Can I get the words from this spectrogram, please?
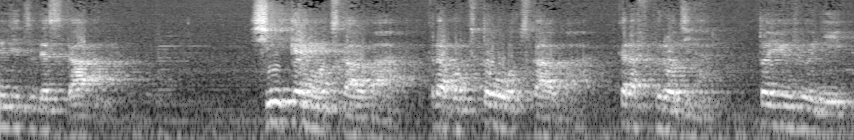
特に堅実ですが真剣を使う場合から木刀を使う場合から袋地なりというふうに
